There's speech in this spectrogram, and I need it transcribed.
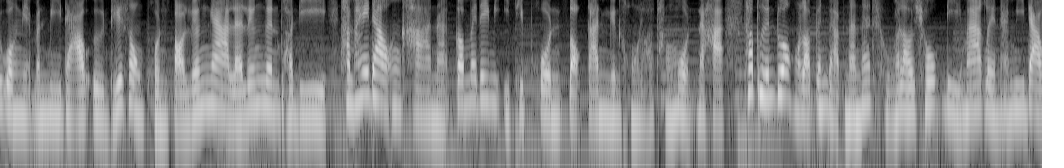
ดวงเนี่ยมันมีดาวอื่นที่ส่งผลต่อเรื่องงานและเรื่องเงินพอดีทำให้ดาวอังคารนะก็ไม่ได้มีอิทธิพลต่อการเงินของเราทั้งหมดนะคะ ถ้าพื้นดวงของเราเป็นแบบนั้นนะถือว่าเราโชคดีมากเลยนะมีดาว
